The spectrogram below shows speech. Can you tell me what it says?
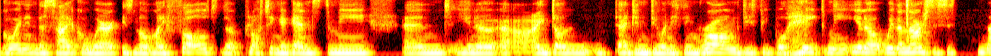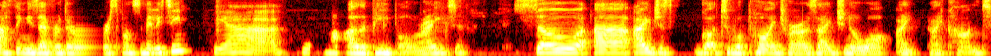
going in the cycle where it's not my fault. They're plotting against me. And you know i don't i didn't do anything wrong. These people hate me. You know with a narcissist nothing is ever their responsibility. Yeah. Other people right so uh, i just got to a point where I was like, you know what, I, I can't.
